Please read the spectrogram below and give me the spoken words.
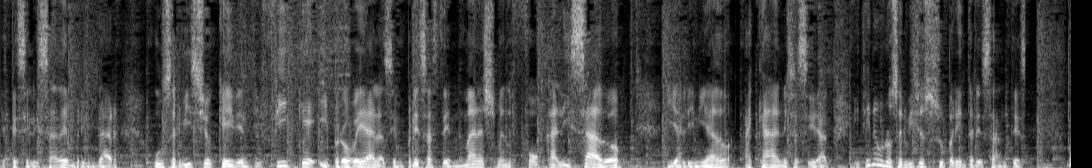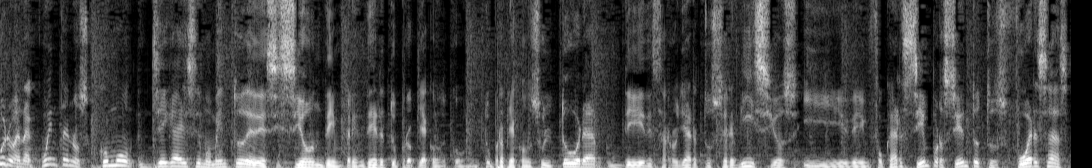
especializada en brindar un servicio que identifique y provea a las empresas de management focalizado y alineado a cada necesidad. Y tiene unos servicios súper interesantes. Bueno, Ana, cuéntanos cómo llega ese momento de decisión de emprender tu propia, tu propia consultora, de desarrollar tus servicios y de enfocar 100% tus fuerzas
